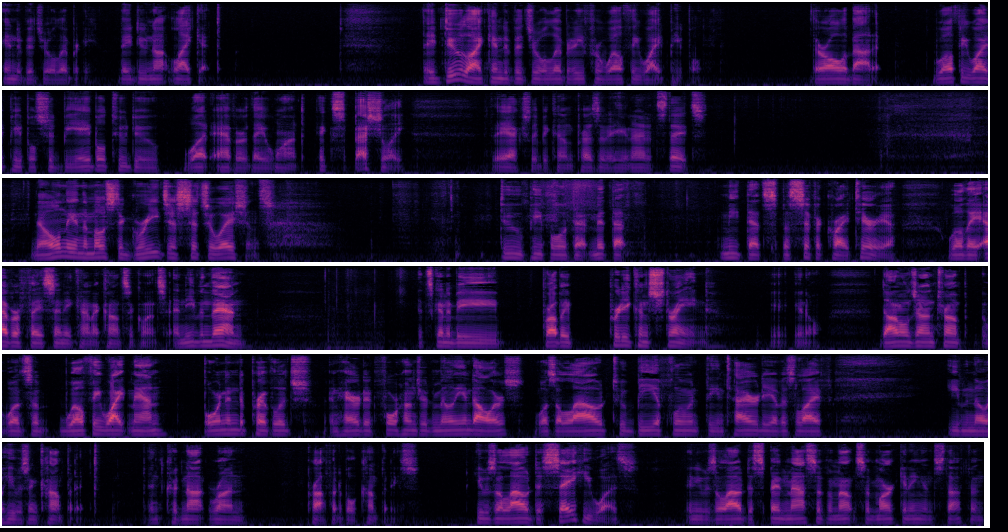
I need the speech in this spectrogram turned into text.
individual liberty. They do not like it. They do like individual liberty for wealthy white people. They're all about it. Wealthy white people should be able to do whatever they want, especially if they actually become president of the United States. Now, only in the most egregious situations do people that meet that meet that specific criteria will they ever face any kind of consequence. And even then, it's going to be probably pretty constrained. You know, Donald John Trump was a wealthy white man, born into privilege, inherited $400 million, was allowed to be affluent the entirety of his life, even though he was incompetent and could not run profitable companies. He was allowed to say he was, and he was allowed to spend massive amounts of marketing and stuff and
